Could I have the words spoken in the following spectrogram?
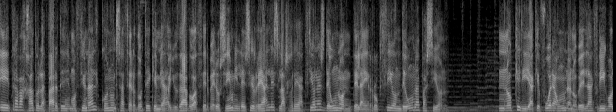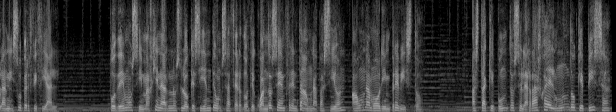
He trabajado la parte emocional con un sacerdote que me ha ayudado a hacer verosímiles y reales las reacciones de uno ante la irrupción de una pasión. No quería que fuera una novela frívola ni superficial. Podemos imaginarnos lo que siente un sacerdote cuando se enfrenta a una pasión, a un amor imprevisto. ¿Hasta qué punto se le raja el mundo que pisa?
